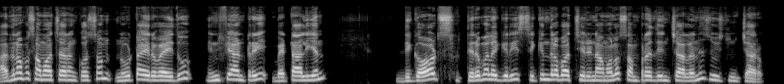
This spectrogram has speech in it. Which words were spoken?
అదనపు సమాచారం కోసం నూట ఇరవై ఐదు infantry battalion the Guards Tirumalagiri Secunderabad చిరునామాలో సంప్రదించాలని సూచించారు.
